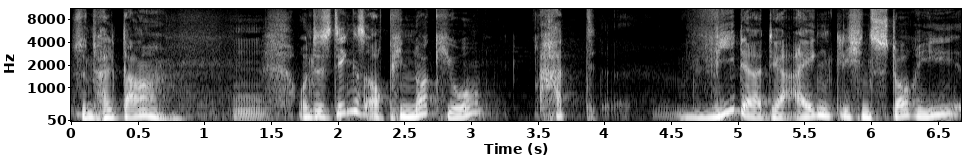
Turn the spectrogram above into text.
sind halt da. Und das Ding ist auch, Pinocchio hat wieder der eigentlichen Story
